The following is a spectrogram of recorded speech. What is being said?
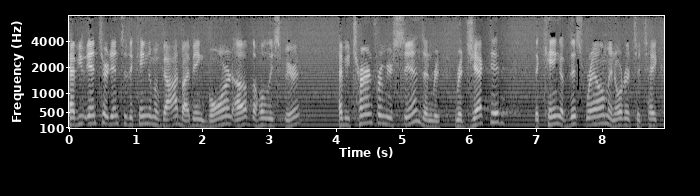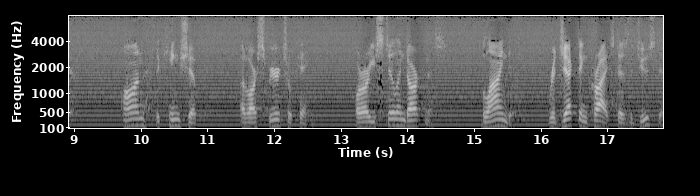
Have you entered into the kingdom of God by being born of the Holy Spirit? Have you turned from your sins and re- rejected the king of this realm in order to take on the kingship of our spiritual king? Or are you still in darkness, blinded, rejecting Christ as the Jews did?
